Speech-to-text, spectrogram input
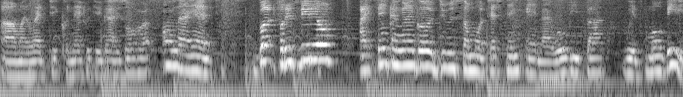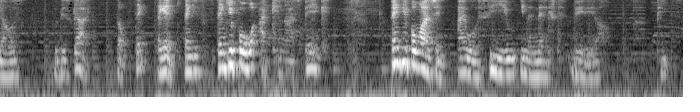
um, I like to connect with you guys over on that end. But for this video, I think I'm gonna go do some more testing and I will be back with more videos with this guy. So thank, again, thank you, thank you for what I cannot speak. Thank you for watching. I will see you in the next video. Peace.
